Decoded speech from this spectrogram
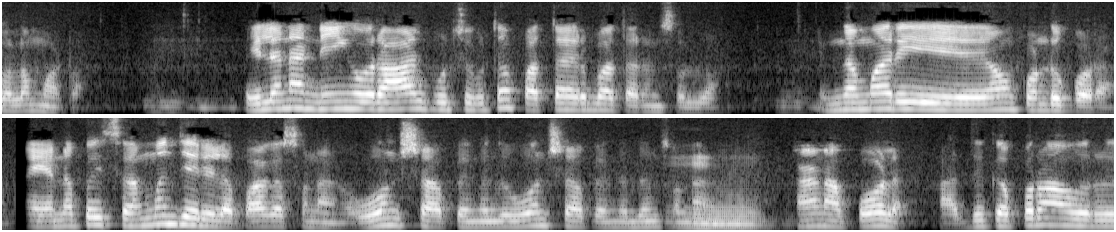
சொல்ல மாட்டோம். இல்லைன்னா நீங்க ஒரு ஆள் பிடிச்சி கொடுத்தா பத்தாயிரம் ரூபாய் தரேன்னு சொல்லுவாங்க. இந்த மாதிரியும் கொண்டு போறாங்க. என்னை போய் செம்மஞ்சேரியில பார்க்க சொன்னாங்க. ஓன் ஷாப் எங்கிறது ஓன் ஷாப் எங்கிறதுன்னு சொன்னாங்க. ஆனா நான் போகல. அதுக்கப்புறம் அவரு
